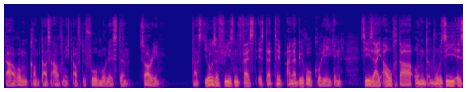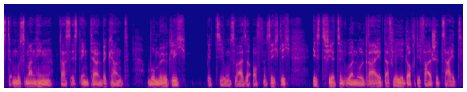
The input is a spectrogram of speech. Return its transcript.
Darum kommt das auch nicht auf die FOMO-Liste. Sorry. Das Josefwiesenfest ist der Tipp einer Bürokollegin. Sie sei auch da und wo sie ist, muss man hin. Das ist intern bekannt. Womöglich, beziehungsweise offensichtlich, ist 14.03 Uhr dafür jedoch die falsche Zeit.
